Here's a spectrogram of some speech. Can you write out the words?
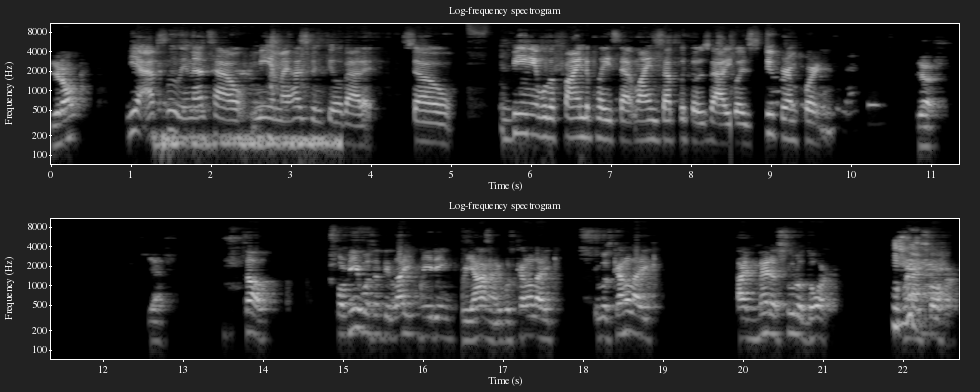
You know? Yeah, absolutely. And that's how me and my husband feel about it. So being able to find a place that lines up with those values was super important. Yes. Yes. So for me, it was a delight meeting Brianna. It was kind of like, it was kind of like I met a pseudo daughter when I saw her.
